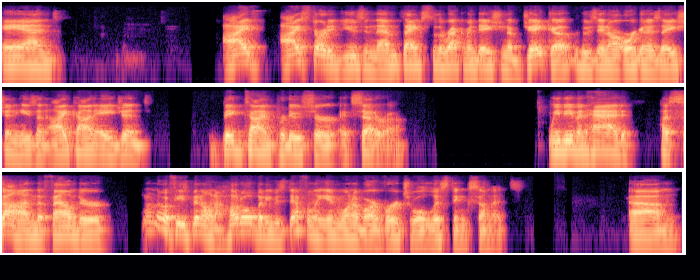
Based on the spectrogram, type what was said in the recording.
And I've I started using them thanks to the recommendation of Jacob, who's in our organization. He's an icon agent, big time producer, etc. We've even had Hassan, the founder. I don't know if he's been on a huddle, but he was definitely in one of our virtual listing summits. Um,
